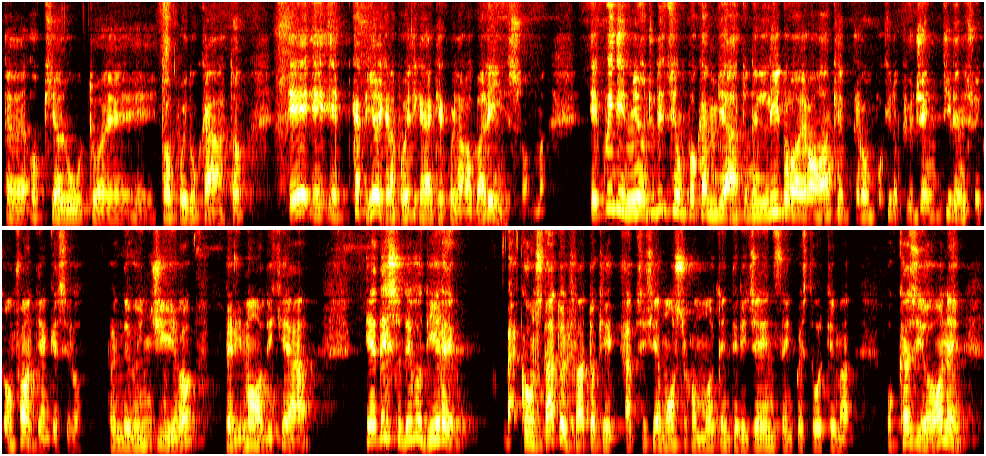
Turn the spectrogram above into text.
eh, occhialuto e, e, troppo educato e, e, e, capire che la politica è anche quella roba lì, insomma. E quindi il mio giudizio è un po' cambiato. Nel libro ero anche ero un pochino più gentile nei suoi confronti, anche se lo prendevo in giro per i modi che ha. E adesso devo dire, beh, constato il fatto che ah, si sia mosso con molta intelligenza in quest'ultima occasione.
